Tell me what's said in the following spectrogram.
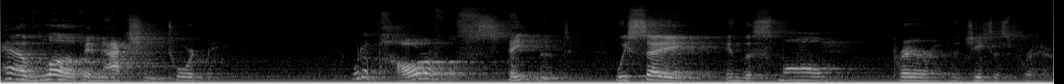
Have love in action toward me. What a powerful statement we say in the small prayer the Jesus' prayer.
